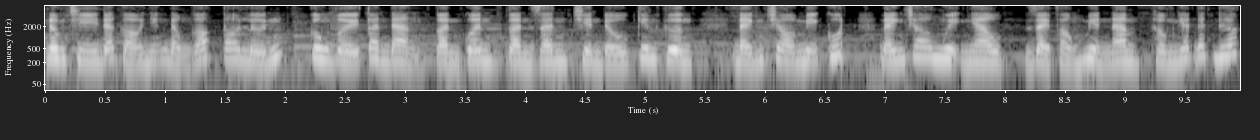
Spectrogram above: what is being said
đồng chí đã có những đóng góp to lớn cùng với toàn đảng, toàn quân, toàn dân chiến đấu kiên cường, đánh cho Mỹ cút, đánh cho ngụy nhau, giải phóng miền Nam, thống nhất đất nước,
